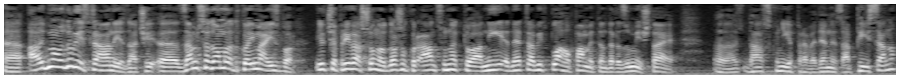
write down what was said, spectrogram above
E, ali imamo s druge strane, znači, e, zamisli da omlad koji ima izbor, ili će privaš ono, došlo Kur'an sunetu, a nije, ne treba biti plaho pametan da razumiješ šta je, e, danas kod knjige prevedene, zapisano,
